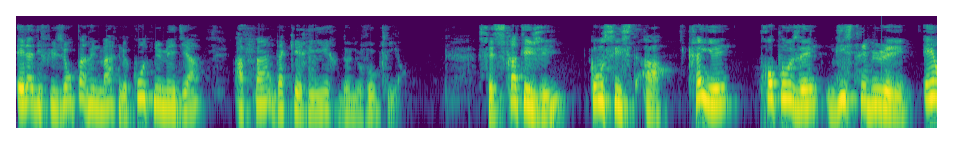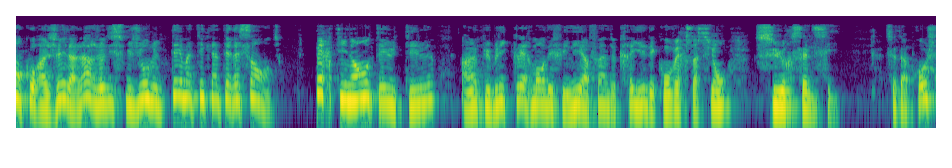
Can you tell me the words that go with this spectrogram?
et la diffusion par une marque de contenu média afin d'acquérir de nouveaux clients. Cette stratégie consiste à créer, proposer, distribuer et encourager la large diffusion d'une thématique intéressante, pertinente et utile à un public clairement défini afin de créer des conversations sur celle-ci. Cette approche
